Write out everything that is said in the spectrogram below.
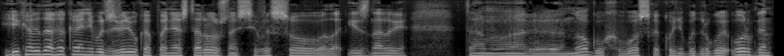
И когда какая-нибудь зверюка по неосторожности высовывала из норы там э, ногу, хвост, какой-нибудь другой орган.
